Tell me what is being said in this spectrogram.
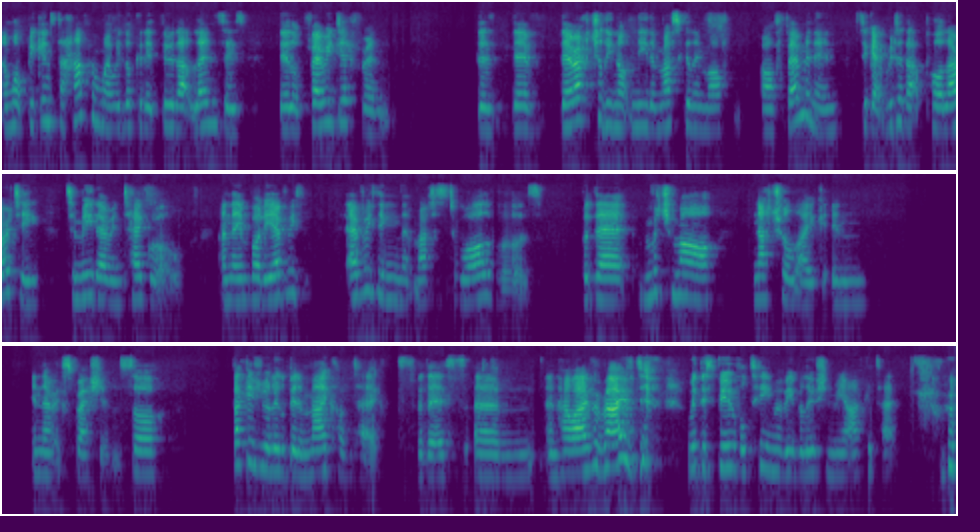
And what begins to happen when we look at it through that lens is they look very different. They're, they're, they're actually not neither masculine or, or feminine to get rid of that polarity. To me, they're integral and they embody every, everything that matters to all of us. But they're much more natural-like in in their expression. So that gives you a little bit of my context for this um, and how I've arrived with this beautiful team of evolutionary architects.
